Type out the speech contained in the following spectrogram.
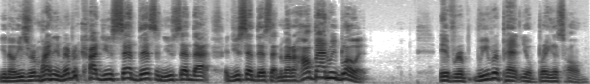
You know, he's reminding, remember, God, you said this and you said that and you said this, that no matter how bad we blow it, if we repent, you'll bring us home.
